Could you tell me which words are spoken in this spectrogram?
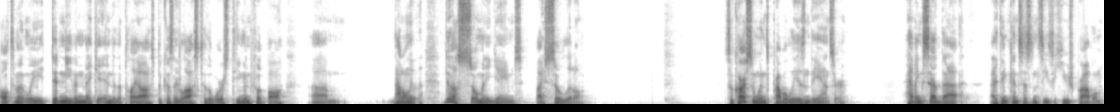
ultimately didn't even make it into the playoffs because they lost to the worst team in football. Um, not only they lost so many games by so little. So Carson Wentz probably isn't the answer. Having said that, I think consistency is a huge problem.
